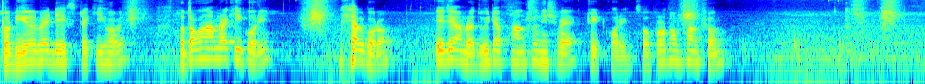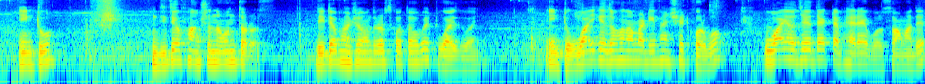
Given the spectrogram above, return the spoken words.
তো ডিওয়াই বাই ডিএক্সটা কী হবে? তো তখন আমরা কি করি? খেয়াল করো, এই যে আমরা দুইটা ফাংশন হিসেবে ট্রিট করি। সো প্রথম ফাংশন ইন্টু দ্বিতীয় ফাংশনের অন্তরস। দ্বিতীয় ফাংশনের অন্তরস কত হবে? টু ওয়াইজ ওয়াই ইন্টু ওয়াইকে যখন আমরা ডিফারেন্সিয়েট করব ওয়াইও যেহেতু একটা ভ্যারিয়েবল সো আমাদের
